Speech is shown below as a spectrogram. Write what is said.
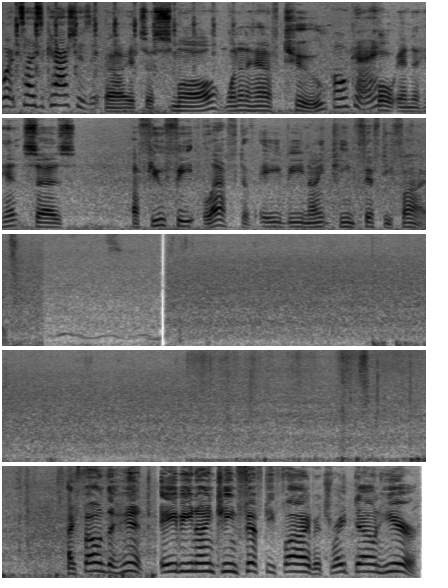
What size of cache is it? Uh, it's a small, one and a half, two. Okay. Oh, and the hint says a few feet left of AB 1955. I found the hint, AB 1955, it's right down here.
